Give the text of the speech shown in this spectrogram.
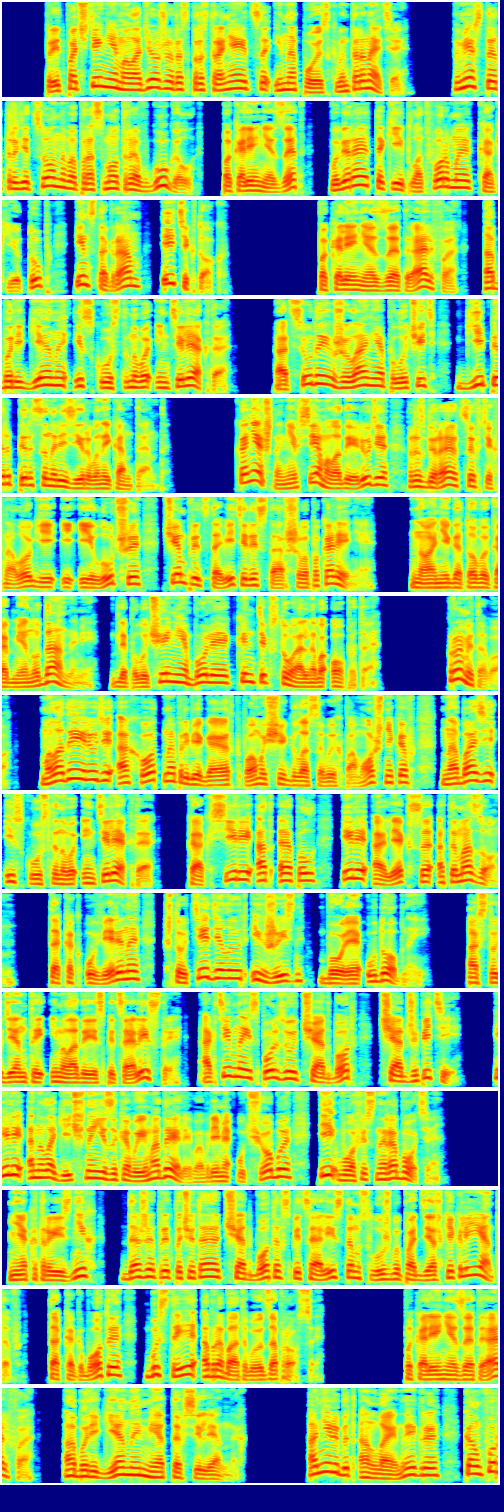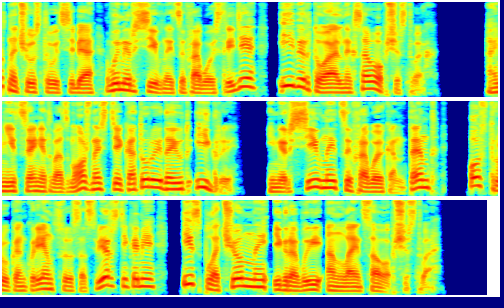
Предпочтение молодежи распространяется и на поиск в интернете. Вместо традиционного просмотра в Google поколение Z выбирают такие платформы, как YouTube, Instagram и TikTok. Поколение Z и Альфа — аборигены искусственного интеллекта. Отсюда их желание получить гиперперсонализированный контент. Конечно, не все молодые люди разбираются в технологии ИИ лучше, чем представители старшего поколения. но они готовы к обмену данными для получения более контекстуального опыта. Кроме того, молодые люди охотно прибегают к помощи голосовых помощников на базе искусственного интеллекта, как Siri от Apple или Alexa от Amazon, так как уверены, что те делают их жизнь более удобной. А студенты и молодые специалисты активно используют чат-бот ChatGPT или аналогичные языковые модели во время учебы и в офисной работе. Некоторые из них даже предпочитают чат-ботов специалистам службы поддержки клиентов, так как боты быстрее обрабатывают запросы. Поколение Z и Альфа — аборигены метавселенных. Они любят онлайн-игры, комфортно чувствуют себя в иммерсивной цифровой среде и виртуальных сообществах. Они ценят возможности, которые дают игры, иммерсивный цифровой контент, острую конкуренцию со сверстниками и сплоченные игровые онлайн-сообщества.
